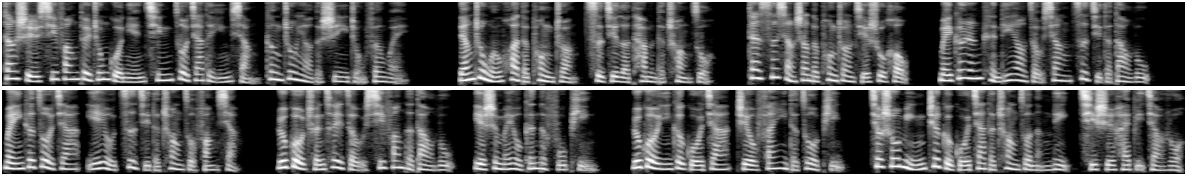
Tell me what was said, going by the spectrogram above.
当时西方对中国年轻作家的影响，更重要的是一种氛围，两种文化的碰撞刺激了他们的创作。但思想上的碰撞结束后，每个人肯定要走向自己的道路，每一个作家也有自己的创作方向。如果纯粹走西方的道路，也是没有根的浮萍。如果一个国家只有翻译的作品，就说明这个国家的创作能力其实还比较弱。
